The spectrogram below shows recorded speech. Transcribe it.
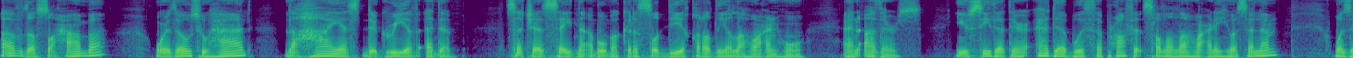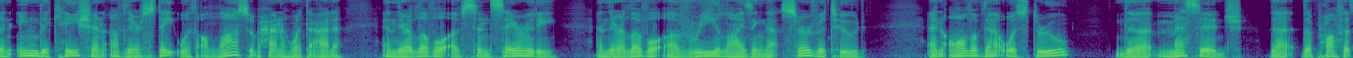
of the Sahaba were those who had the highest degree of adab, such as Sayyidina Abu Bakr as-Siddiq radiallahu anhu and others. You see that their adab with the Prophet sallallahu alaihi wasallam was an indication of their state with Allah subhanahu wa ta'ala and their level of sincerity and their level of realizing that servitude. And all of that was through the message that the Prophet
